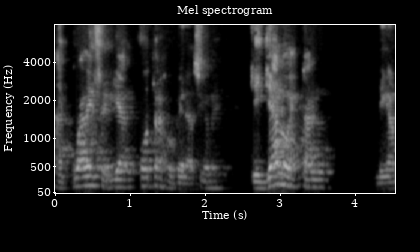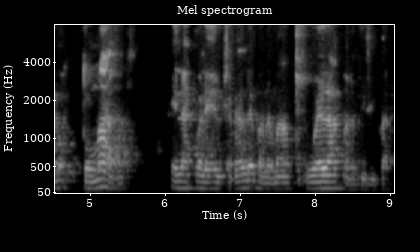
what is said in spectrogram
a cuáles serían otras operaciones que ya no están, digamos, tomadas en las cuales el canal de Panamá pueda participar.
